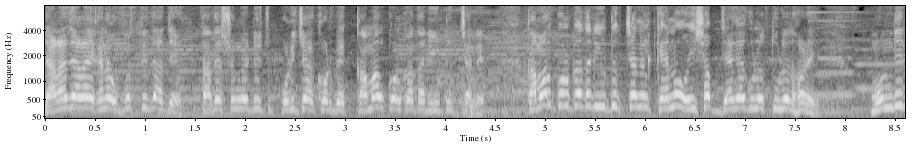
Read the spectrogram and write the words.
যারা যারা এখানে উপস্থিত আছে, তাদের সঙ্গে একটু পরিচয় করবে কামাল কলকাতার ইউটিউব চ্যানেল। কামাল কলকাতার ইউটিউব চ্যানেল কেন এইসব জায়গাগুলো তুলে ধরে? মন্দির,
